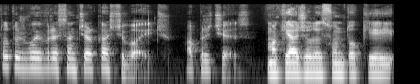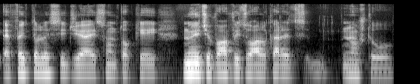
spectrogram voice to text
totuși voi vreți să încercați ceva aici. Apreciez. Machiajele sunt ok, efectele CGI sunt ok, nu e ceva vizual care îți, nu știu,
